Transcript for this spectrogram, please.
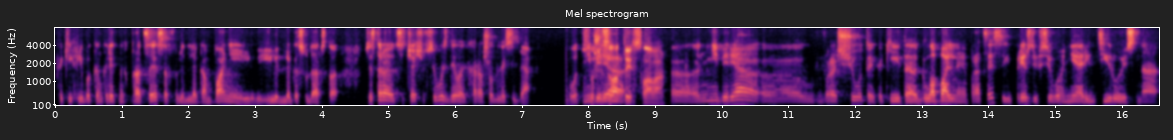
каких-либо конкретных процессов или для компании или, или для государства. Все стараются чаще всего сделать хорошо для себя. Вот, не Слушай, беря, золотые слова. Э, не беря э, в расчеты какие-то глобальные процессы и прежде всего не ориентируясь на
